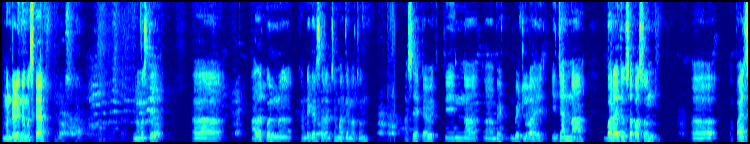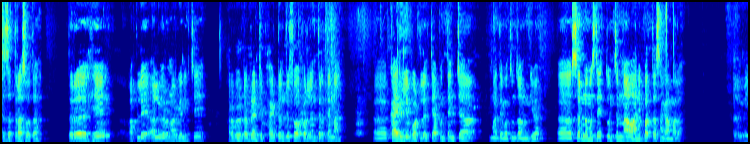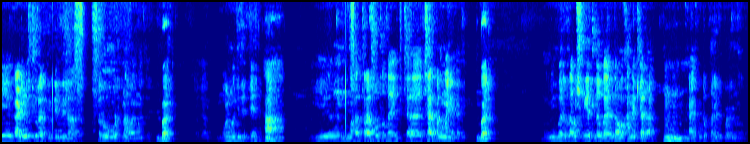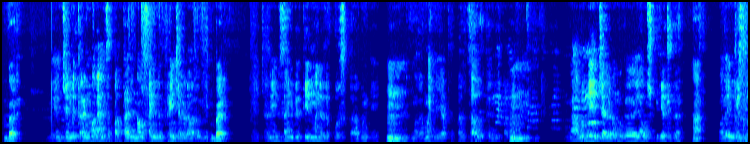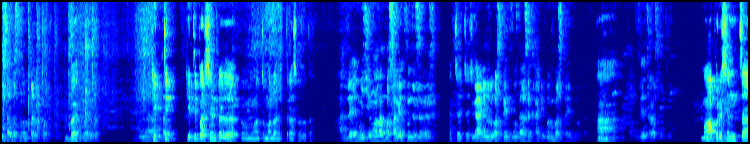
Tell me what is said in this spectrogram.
मंडळी नमस्कार. नमस्ते. आज आपण खांडेकर सरांच्या माध्यमातून अशा एका व्यक्तींना भेट भेटलेलो आहे की ज्यांना बऱ्याच दिवसापासून पायल्सचा त्रास होता. तर हे आपले अल्वेरॉन ऑर्गॅनिकचे हर्बोटा ब्रँडचे फायटोन ज्यूस वापरल्यानंतर त्यांना काय रिलीफ वाटलं ते आपण त्यांच्या माध्यमातून जाणून घेऊया. सर नमस्ते. तुमचं नाव आणि पत्ता सांगा आम्हाला. तर मी गाडी वस्तू राहते ते विलास सरोवर नाव आहे माझं बरं मोळमध्ये देते हां हां. मी मला त्रास होत होता एक चा- चार पाच महिन्याखाली. बरं. मी बरंच औषध घेतलं बाहेर दवाखाना केला. हम्म, हम्म, हम्म. काय कुठं फरक पडत नव्हता. बरं. मग यांच्या मित्रांनी मला यांचा पत्ता आणि नाव सांगितलं तर यांच्याकडे आलो मी. बरं. यांच्याकडे सांगितलं तीन महिन्याचा कोर्स करा म्हणजे हम्म, हम्म, मला महिन्यात परत चालू होतं हम्म, हम्म, हम्म. मग आलो मी यांच्याकडे मग हे औषध घेतलं. हां. मला एक वीस दिवसापासून फरक पडतो. बरं बरं बरं. किती किती पर्सेंट तुम्हाला त्रास होत होता? आलंय म्हणजे मला बसायला येत नव्हतं सर अच्छा अच्छा अच्छा. गाडीवर बसता येत नव्हतं असं खाली पण बसता येत नव्हतं. हां हां हां. लय त्रास होतो. मग ऑपरेशनचा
